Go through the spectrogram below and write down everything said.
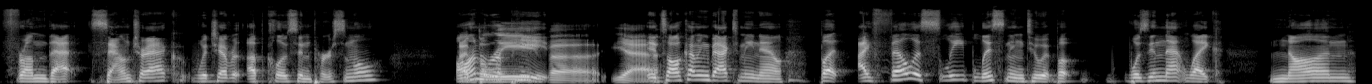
from that soundtrack, whichever Up Close and Personal, on believe, repeat. Uh, yeah, It's all coming back to me now. But I fell asleep listening to it, but was in that like non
